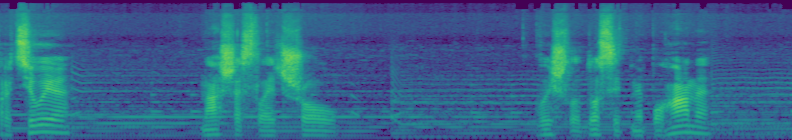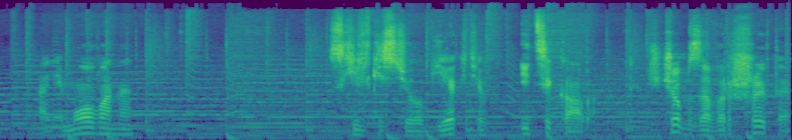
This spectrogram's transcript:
працює, наше слайд-шоу вийшло досить непогане, анімоване, з кількістю об'єктів і цікаве. Щоб завершити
